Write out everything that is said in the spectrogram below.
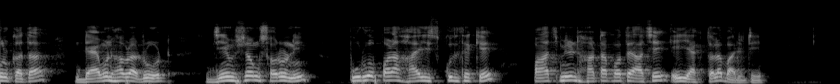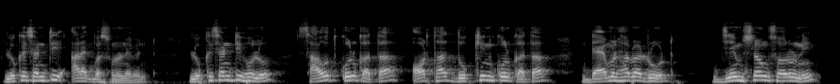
কলকাতা ডায়মন্ড হাবড়া রোড, জেমসং সরণি, পূর্বপাড়া হাই স্কুল থেকে পাঁচ মিনিট হাঁটা পথে আছে এই একতলা বাড়িটি। লোকেশানটি আরেকবার শুনে নেবেন। লোকেশানটি হলো সাউথ কলকাতা, অর্থাৎ দক্ষিণ কলকাতা, ডায়মন্ড হাবড়া রোড জেমসলং সরণি,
